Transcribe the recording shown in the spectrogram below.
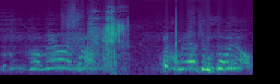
To America! It's American soil!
